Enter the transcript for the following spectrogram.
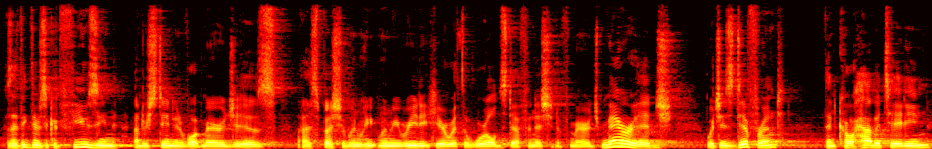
because I think there's a confusing understanding of what marriage is, uh, especially when we, when we read it here with the world's definition of marriage. Marriage, which is different than cohabitating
